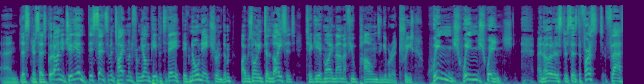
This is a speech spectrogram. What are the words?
And listener says, Good on you, Gillian. This sense of entitlement from young people today, they've no nature in them. I was only delighted to give my mam a few pounds and give her a treat. Whinge, whinge, whinge. Another listener says the first flat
